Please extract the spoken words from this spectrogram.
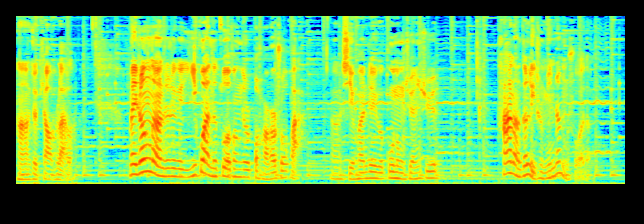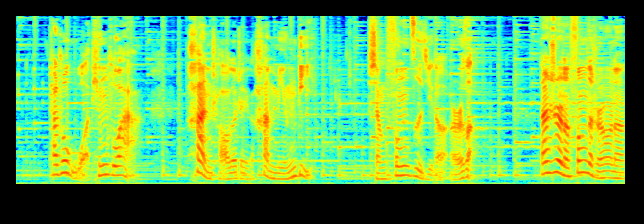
啊，就跳出来了。魏征呢，就这个一贯的作风就是不好好说话啊，喜欢这个故弄玄虚。他呢跟李世民这么说的，他说：“我听说啊，汉朝的这个汉明帝想封自己的儿子，但是呢，封的时候呢，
